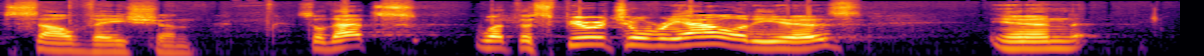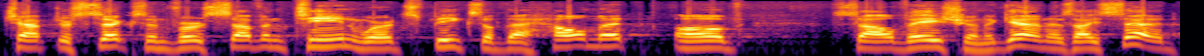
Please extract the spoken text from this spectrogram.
salvation. So that's what the spiritual reality is in chapter 6 and verse 17, where it speaks of the helmet of salvation. Again, as I said,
